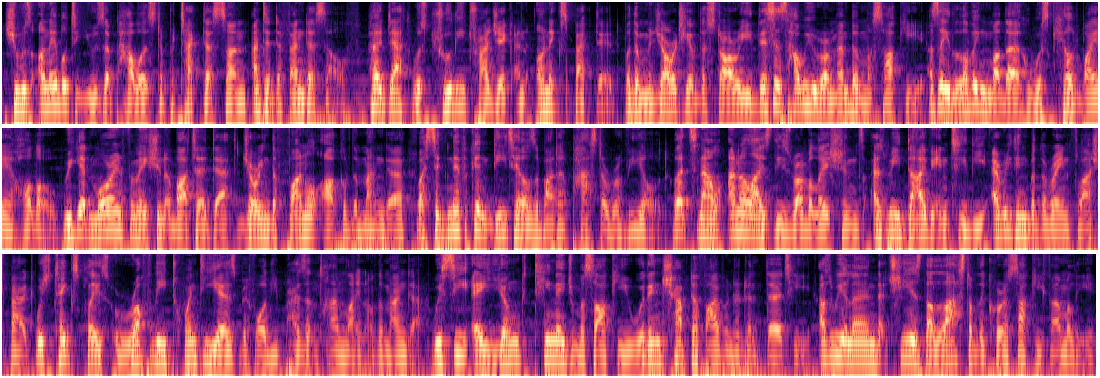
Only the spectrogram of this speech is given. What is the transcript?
she was unable to use her powers to protect her son and to defend herself. Her death was truly tragic and unexpected. For the majority of the story, this is how we remember Masaki, as a loving mother who was killed by a hollow. We get more information about her death during the final arc of the manga, where significant details about her past are revealed. Let's now analyze these revelations as we dive into the Everything But the Rain flashback, which takes place roughly 20 years before the present timeline of the manga. We see a young teenage Masaki within chapter 530, as we learn that she is the last of the Kurosaki family,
